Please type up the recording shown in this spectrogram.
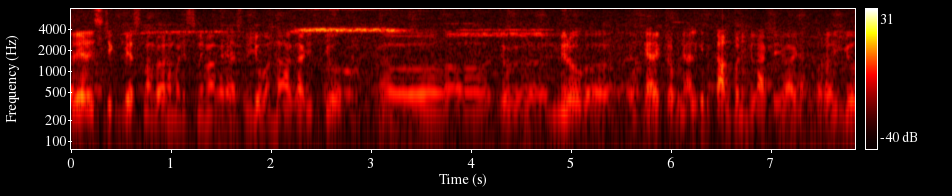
रियलिस्टिक बेसमा गएर मैले सिनेमा गरेको छु। योभन्दा अगाडि त्यो त्यो मेरो क्यारेक्टर पनि अलिकति काल्पनिक लाग्थ्यो होइन। तर यो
